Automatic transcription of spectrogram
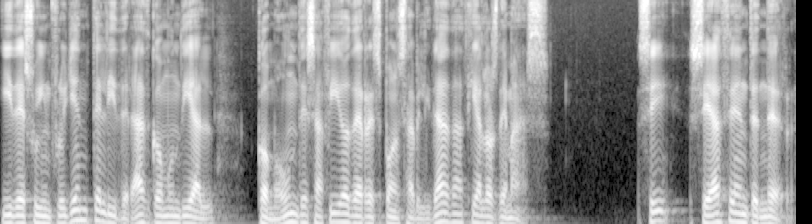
y de su influyente liderazgo mundial como un desafío de responsabilidad hacia los demás. Sí, se hace entender,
